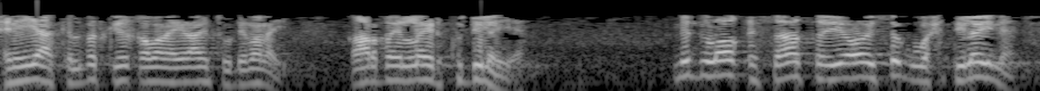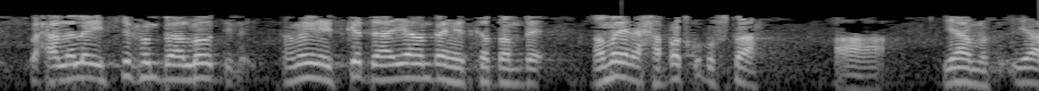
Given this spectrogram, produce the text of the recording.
xiniyaa kelbad kaga qabanaya ilaa intuu dhimanayo qaar bay laydh ku dilayaan. Mid loo qisaasayo oo isagu wax dilayna waxaa la leeyahy si xun baa loo dilay. Ama inay iska daayaan ba heedka dambe. Ama inay xabad ku dhuftaan. Ya ya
